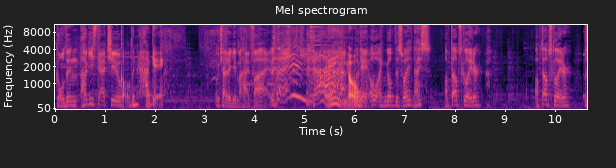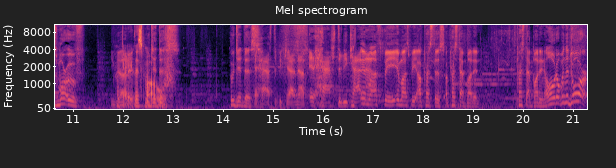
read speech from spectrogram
Golden Huggy statue. Golden Huggy. We'll try to give him a high five. hey! Hey, yo. Okay, oh, I can go up this way. Nice. Up the escalator. Up the escalator. There's more oof. You got Okay, it. this Who more. did oof. this? Who did this? It has to be catnap. It has to be catnap. It must be. It must be. I'll press this. I'll press that button. Press that button. Oh, it opened the door.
